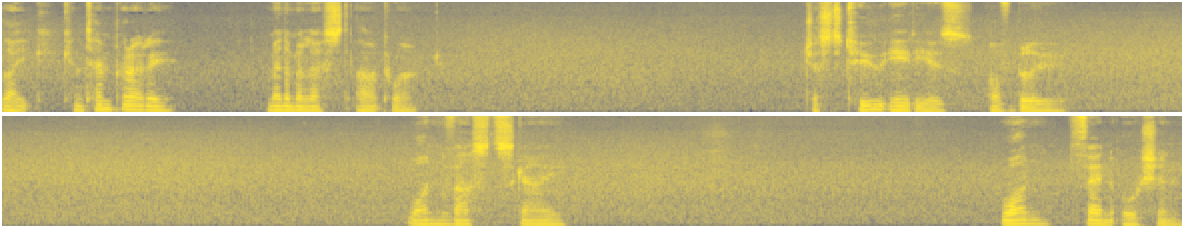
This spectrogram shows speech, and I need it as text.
Like contemporary minimalist artwork, just two areas of blue. One vast sky, one thin ocean,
